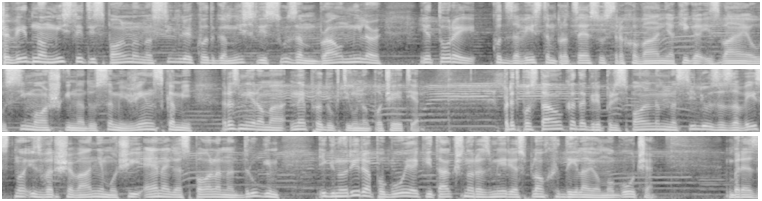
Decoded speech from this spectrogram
Še vedno misliti spolno nasilje, kot ga misli Susan Brown Miller, je torej kot zavesten proces ustrahovanja, ki ga izvajajo vsi moški nad vsemi ženskami, razmeroma neproduktivno početje. Predpostavka, da gre pri spolnem nasilju za zavestno izvrševanje moči enega spola nad drugim, ignorira pogoje, ki takšno razmerje sploh delajo mogoče. Brez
